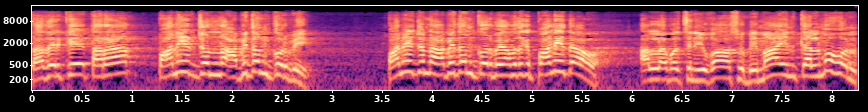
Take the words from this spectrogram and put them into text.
তাদেরকে তারা পানির জন্য আবেদন করবে। পানির জন্য আবেদন করবে, আমাদেরকে পানি দাও। আল্লাহ বলছেন ইউগাসু বিমাইন কালমহল,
